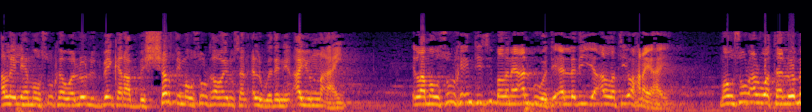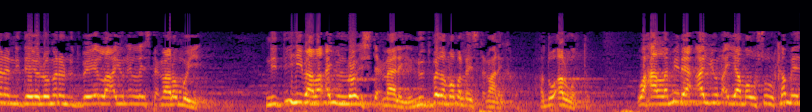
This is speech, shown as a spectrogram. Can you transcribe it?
Alla ilaah mawsuulka waa loo nudbayn karaa bishari mawsuulka waa inuusan al ayunna ahayn. Ilaa mawsuulka intiisii badanee al buu watay alladii iyo allatii waxnay ahayd. Mawsuul al loomana nideeyo loomana nudbeeyo ilaa ayun in la isticmaalo mooye. Nidihii baaba ayun loo isticmaalaya nudbada maba la isticmaali karo hadduu al waxaa la mid ah ayun ayaa mawsuul ka mid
